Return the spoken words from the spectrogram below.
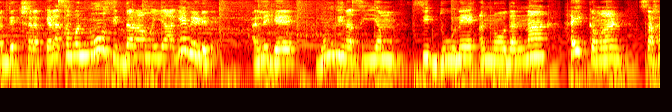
ಅಧ್ಯಕ್ಷರ ಕೆಲಸವನ್ನೂ ಸಿದ್ದರಾಮಯ್ಯಗೆ ನೀಡಿದೆ. ಅಲ್ಲಿಗೆ ಮುಂದಿನ ಸಿಎಂ ಸಿದ್ದೂನೇ ಅನ್ನೋದನ್ನ ಹೈಕಮಾಂಡ್ ಸಹ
